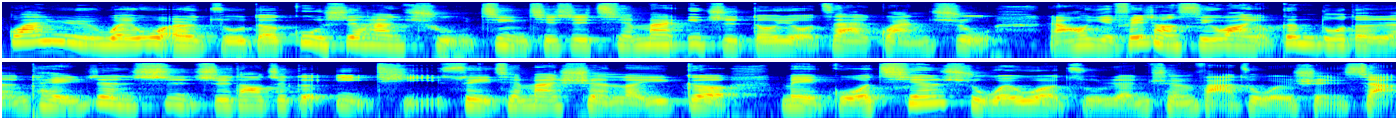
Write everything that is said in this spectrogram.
关于维吾尔族的故事和处境，其实千嫚一直都有在关注，然后也非常希望有更多的人可以认识、知道这个议题，所以千嫚选了一个美国签署维吾尔族人权法作为选项。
